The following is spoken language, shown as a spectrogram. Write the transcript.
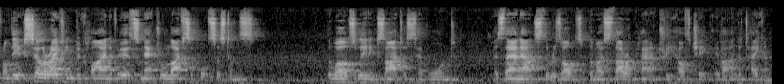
from the accelerating decline of Earth's natural life support systems. The world's leading scientists have warned as they announce the results of the most thorough planetary health check ever undertaken.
